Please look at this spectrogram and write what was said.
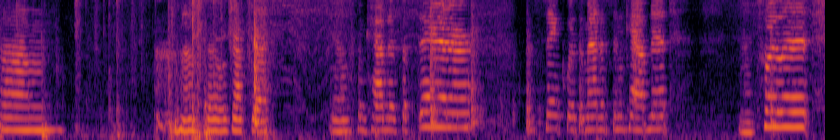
Um, so we've got the, you know, some cabinets up there, a sink with a medicine cabinet, and a toilet,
